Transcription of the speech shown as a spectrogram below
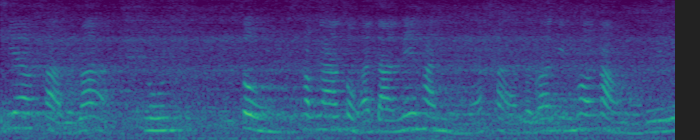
เครียดค่ะแบบว่าหนูส่งทำงานส่งอาจารย์ไม่ทันอย่างเงี้ยค่ะแบบว่าดินทอดข่าวหนูไปเรื่อยอ๋อรู้สึกเค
